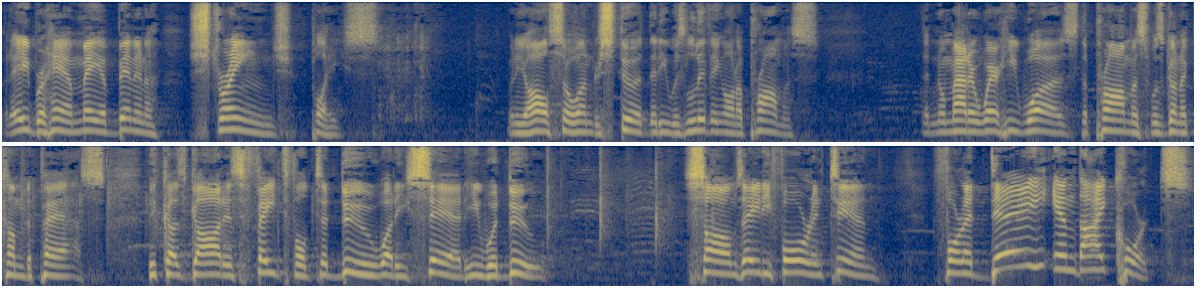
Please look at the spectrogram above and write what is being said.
But Abraham may have been in a strange place. But he also understood that he was living on a promise. That no matter where he was, the promise was going to come to pass. Because God is faithful to do what he said he would do. Psalms 84 and 10. For a day in thy courts.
